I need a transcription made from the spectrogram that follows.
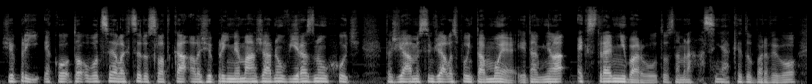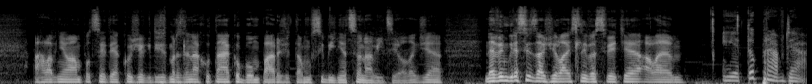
že prý, jako to ovoce je lehce dosladká, ale že prý nemá žádnou výraznou chuť. Takže já myslím, že alespoň ta moje, jednak měla extrémní barvu, to znamená asi nějaké to barvivo. A hlavně mám pocit, jako, že když zmrzlina chutná jako bombár, že tam musí být něco navíc, jo. Takže nevím, kde si zažila, jestli ve světě, ale je to pravda.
